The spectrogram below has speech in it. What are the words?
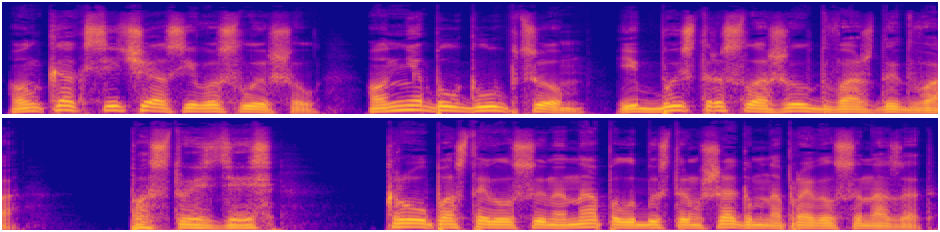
он как сейчас его слышал. Он не был глупцом и быстро сложил дважды два. «Постой здесь». Кроу поставил сына на пол и быстрым шагом направился назад.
